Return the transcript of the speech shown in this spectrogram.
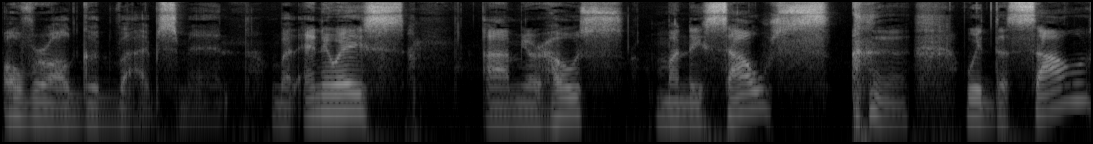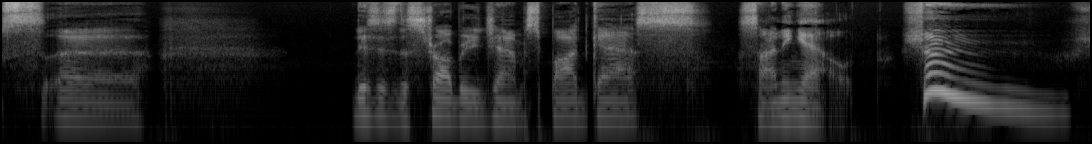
overall good vibes man. But anyways i'm your host monday sauce with the sauce uh this is the strawberry jams podcast signing out. Shoosh.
